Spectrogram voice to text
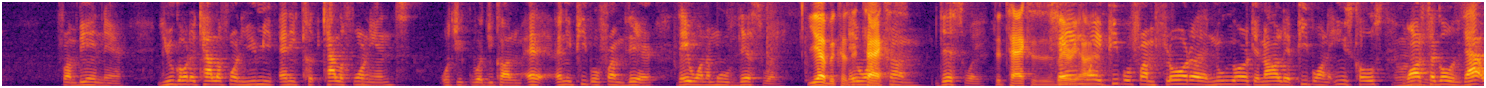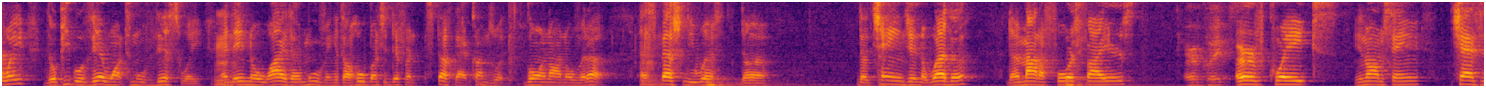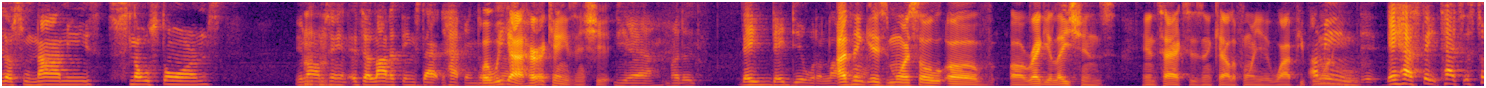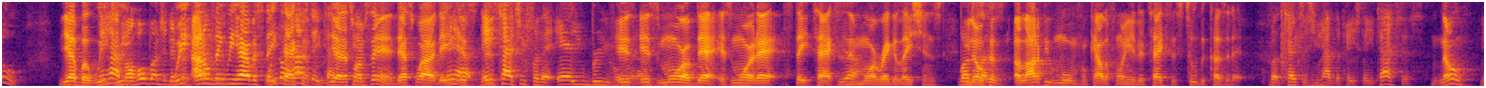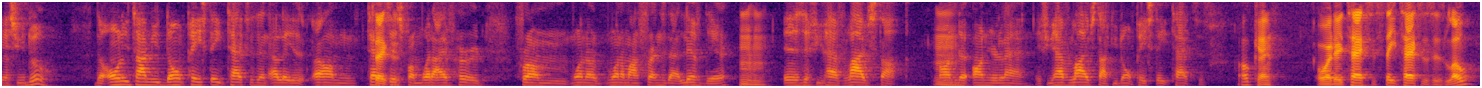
from being there, you go to California, you meet any Californians, what you what you call them, any people from there, they want to move this way. yeah, because They the taxes, come this way. the taxes is very Same way people from Florida and New York and all the people on the East Coast mm-hmm. want to go that way, the people there want to move this way. And they mm-hmm. know why they're moving. It's a whole bunch of different stuff that comes with going on over there. Mm-hmm. Especially with the the change in the weather, the amount of forest fires, Earthquakes. earthquakes, you know what I'm saying? Chances of tsunamis, snowstorms. You know what I'm saying? It's a lot of things that happen. But we on. got hurricanes and shit. Yeah, but it, they they deal with a lot. I think more. it's more so of uh, regulations and taxes in California why people I mean, they have state taxes too. Yeah, but we they have we, a whole bunch of different. we I don't think we have a state tax. state yeah, that's what I'm saying. That's why they, They have it's, they it's, tax you for the air you breathe. it's, it's more of that. It's more of that state taxes Yeah. and more regulations. But you know, because a lot of people moving from California to Texas too because of that. but Texas, you have to pay state taxes. No, Yes, you do. The only time you don't pay state taxes in LA, um, Texas, Texas. from what I've heard from one of one of my friends that live there, Mm-hmm. is if you have livestock Mm. on the on your land. If you have livestock, you don't pay state taxes. okay. Or they taxes, state taxes is low.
